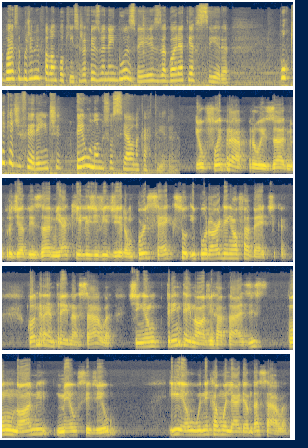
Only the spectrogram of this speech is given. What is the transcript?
Agora, você podia me falar um pouquinho? Você já fez o Enem duas vezes, agora é a terceira. Por que, que é diferente ter o um nome social na carteira? Eu fui para o exame, para o dia do exame, e aqui eles dividiram por sexo e por ordem alfabética. Quando eu entrei na sala, tinham 39 rapazes com o nome meu civil e eu, única mulher dentro da sala.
